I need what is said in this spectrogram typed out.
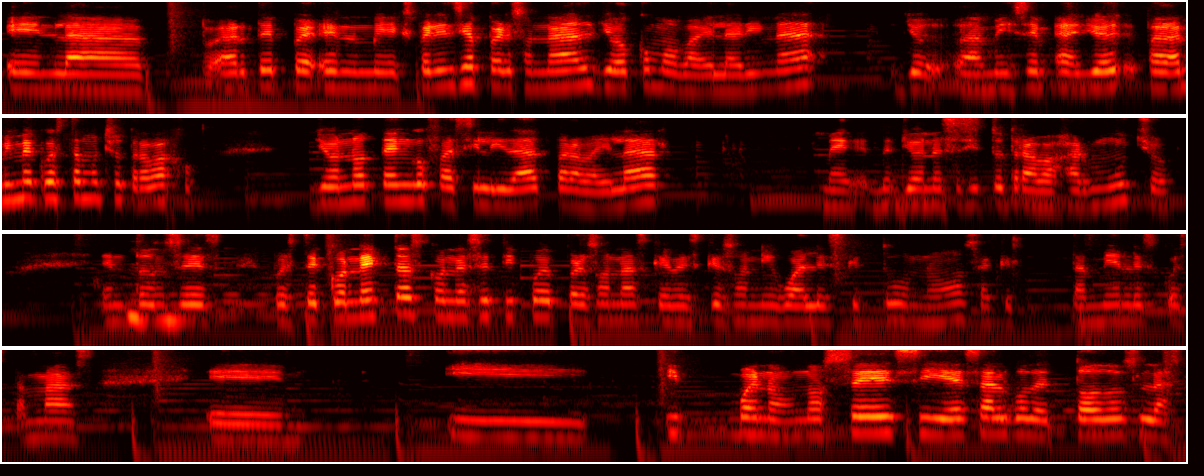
En la parte, en mi experiencia personal, yo como bailarina, yo, a mí para mí me cuesta mucho trabajo. Yo no tengo facilidad para bailar, yo necesito trabajar mucho. Entonces, pues te conectas con ese tipo de personas que ves que son iguales que tú, ¿no? O sea, que también les cuesta más. Eh, y, bueno, no sé si es algo de todos, las,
